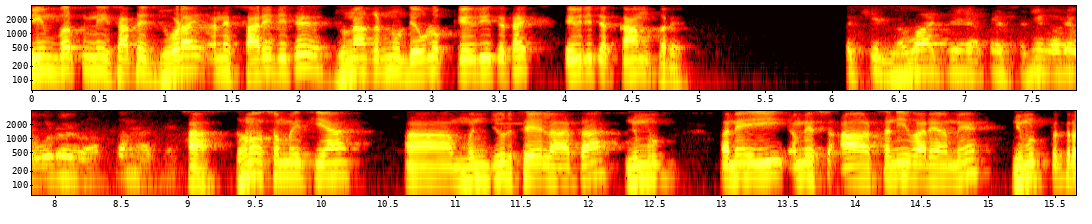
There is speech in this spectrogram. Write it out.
ટીમ વર્કની સાથે જોડાય અને સારી રીતે જુનાગઢનું ડેવલપ કેવી રીતે થાય, એવી રીતે કામ કરે. પછી નવા જે આપણે શનિવારે ઓર્ડર આપવાના છે હા ઘણો સમય ત્યાં મંજૂર થયેલા હતા નિમણૂક અને એ અમે આ શનિવારે અમે નિમણૂક પત્ર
